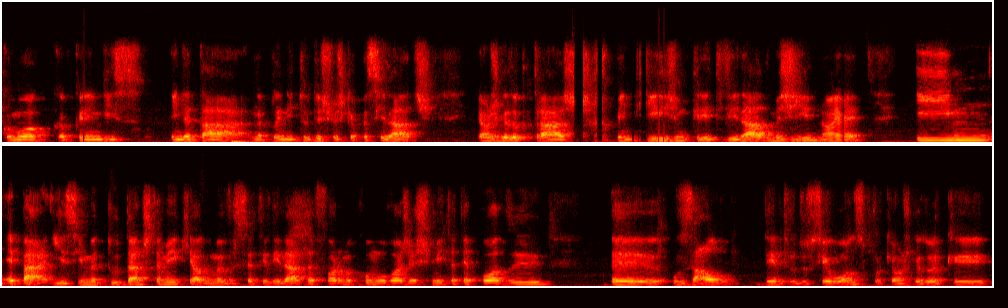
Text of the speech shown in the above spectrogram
como eu há bocadinho disse, ainda está na plenitude das suas capacidades. É um jogador que traz repentismo, criatividade, magia, não é? E, epá, e acima de tudo dá-nos também aqui alguma versatilidade da forma como o Roger Schmidt até pode eh, usá-lo dentro do seu 11, porque é um jogador que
